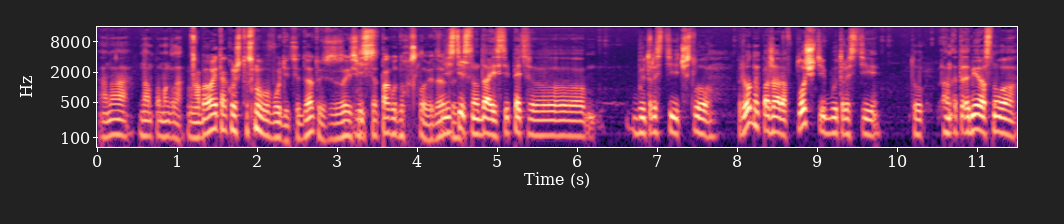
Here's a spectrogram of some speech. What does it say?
она нам помогла. А бывает такое, что снова вводите, да? То есть в зависимости Есть, от погодных условий, да? Естественно, есть... да. Если опять э, будет расти число природных пожаров, площади будет расти, то эта мера снова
